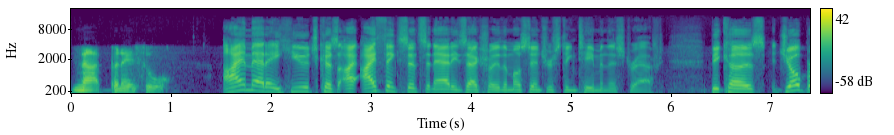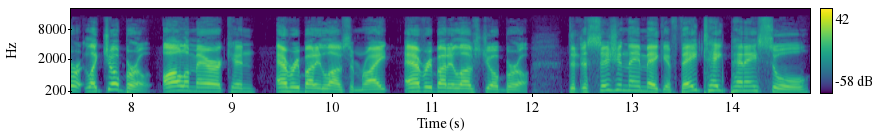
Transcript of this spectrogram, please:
not Penei Sewell. I'm at a huge because I, I think Cincinnati's actually the most interesting team in this draft because Joe Bur- like Joe Burrow, all American, everybody loves him, right? Everybody loves Joe Burrow. The decision they make, if they take Penei Sewell,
